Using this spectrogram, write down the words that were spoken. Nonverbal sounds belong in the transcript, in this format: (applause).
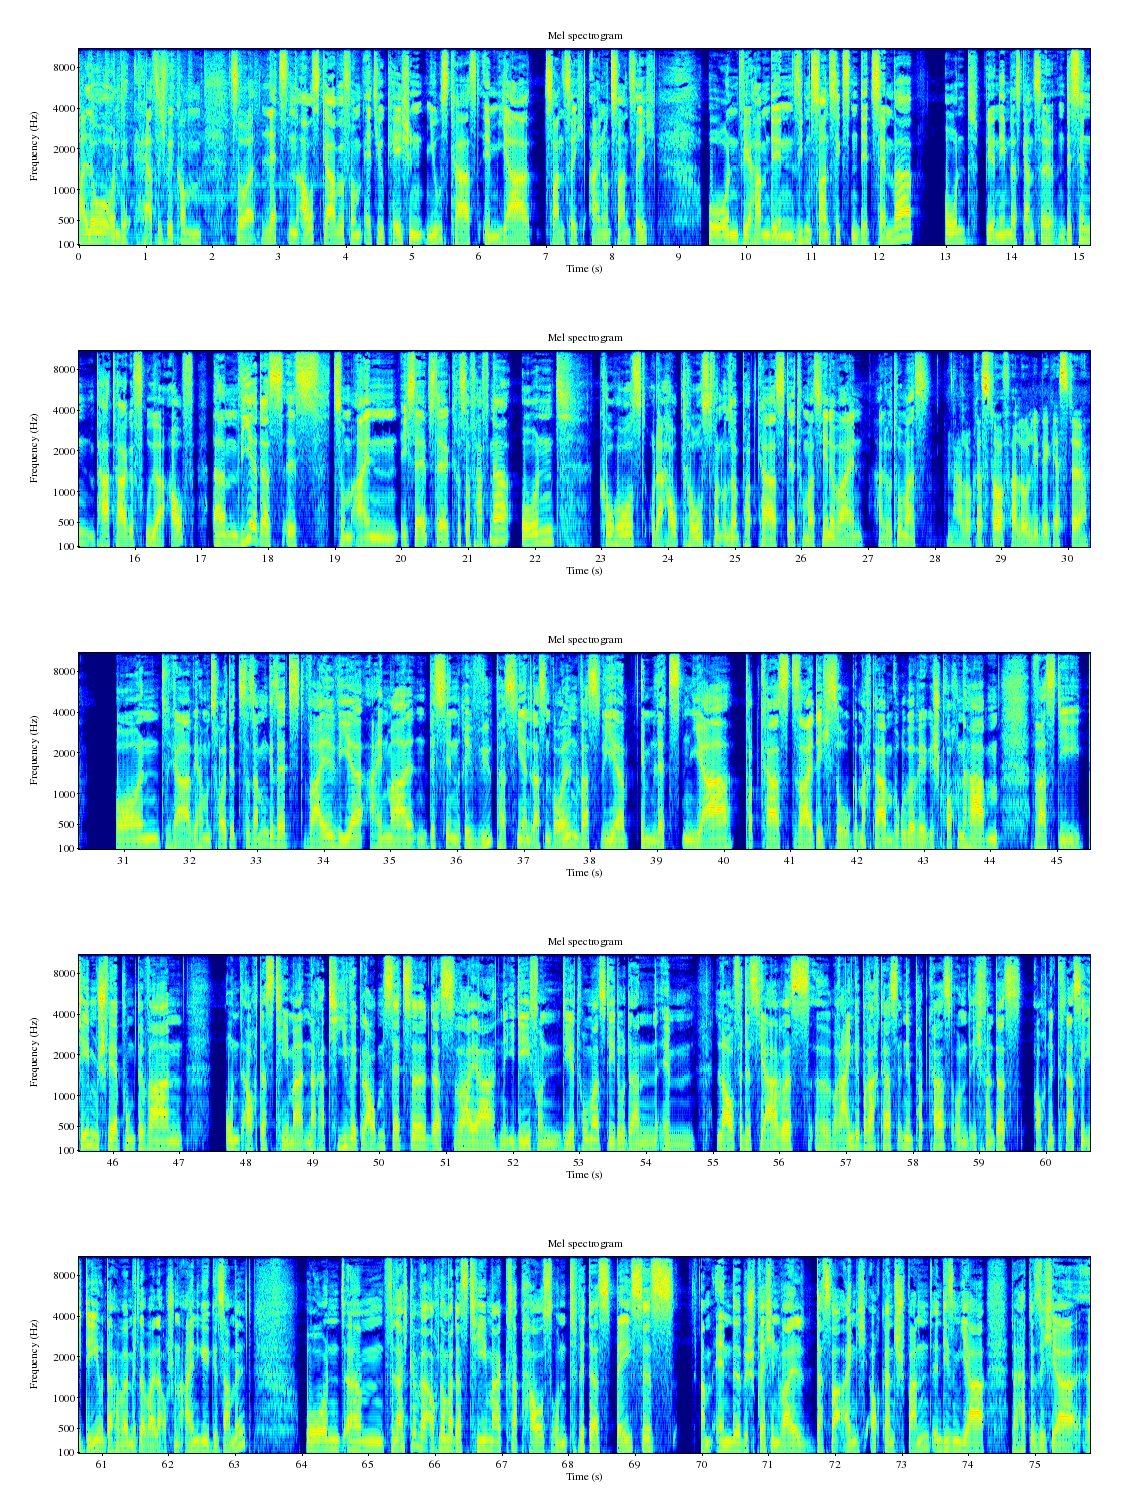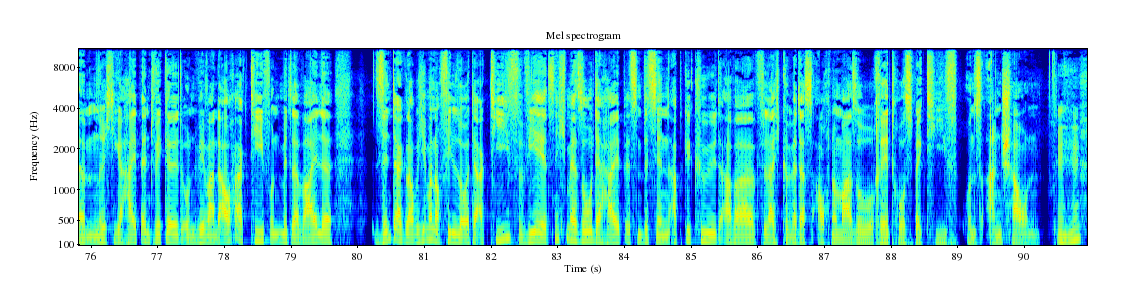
Hallo und herzlich willkommen zur letzten Ausgabe vom Education Newscast im Jahr 2021. Und wir haben den 27. Dezember und wir nehmen das Ganze ein bisschen, ein paar Tage früher auf. Ähm, wir, das ist zum einen ich selbst, der Christoph Hafner und Co-Host oder Haupthost von unserem Podcast, der Thomas Jenewein. Hallo Thomas. Hallo Christoph, hallo liebe Gäste. Und ja, wir haben uns heute zusammengesetzt, weil wir einmal ein bisschen Revue passieren lassen wollen, was wir im letzten Jahr podcast-seitig so gemacht haben, worüber wir gesprochen haben, was die Themenschwerpunkte waren, und auch das Thema narrative Glaubenssätze. Das war ja eine Idee von dir, Thomas, die du dann im Laufe des Jahres äh, reingebracht hast in den Podcast. Und ich fand das auch eine klasse Idee und da haben wir mittlerweile auch schon einige gesammelt. Und ähm, vielleicht können wir auch nochmal das Thema Clubhouse und Twitter Spaces am Ende besprechen, weil das war eigentlich auch ganz spannend in diesem Jahr. Da hatte sich ja ähm, ein richtiger Hype entwickelt und wir waren da auch aktiv und mittlerweile sind da, glaube ich, immer noch viele Leute aktiv. Wir jetzt nicht mehr so. Der Hype ist ein bisschen abgekühlt, aber vielleicht können wir das auch nochmal so retrospektiv uns anschauen. Mhm.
